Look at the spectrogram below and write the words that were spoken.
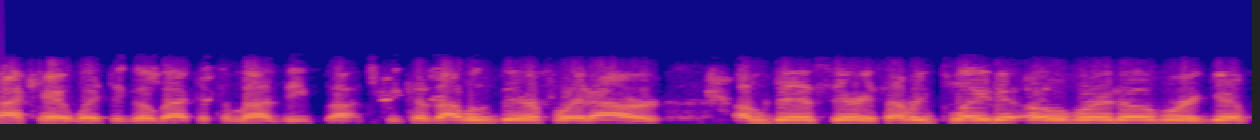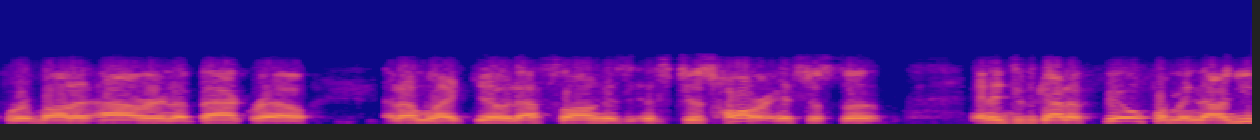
I can't wait to go back into my Deep Thoughts because I was there for an hour. I'm dead serious. I replayed it over and over again for about an hour in the background, and I'm like, yo, that song is it's just hard. It's just a, and it just got a feel from it. Now you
